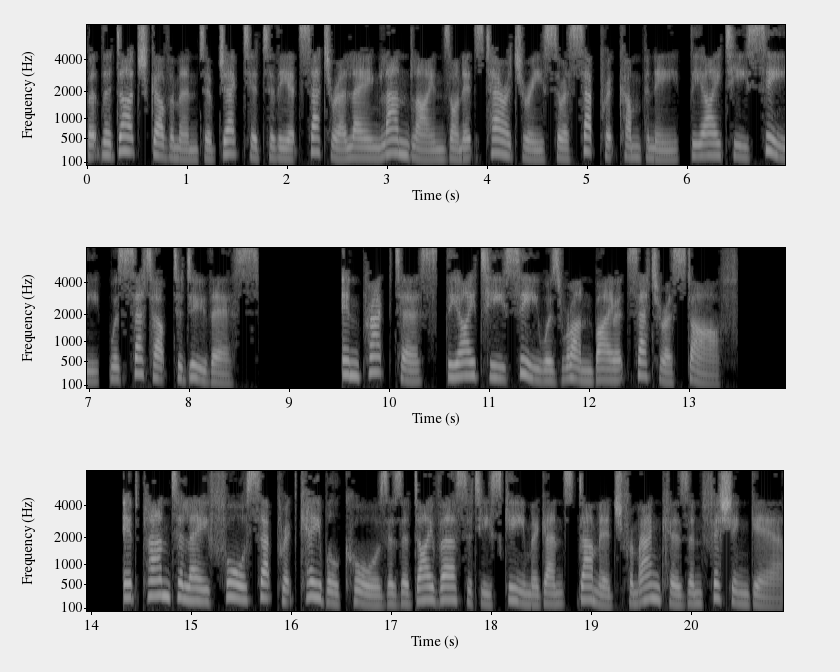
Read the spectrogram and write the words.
but the Dutch government objected to the etc. laying landlines on its territory so a separate company, the ITC, was set up to do this. In practice, the ITC was run by etc. staff. It planned to lay four separate cable cores as a diversity scheme against damage from anchors and fishing gear.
